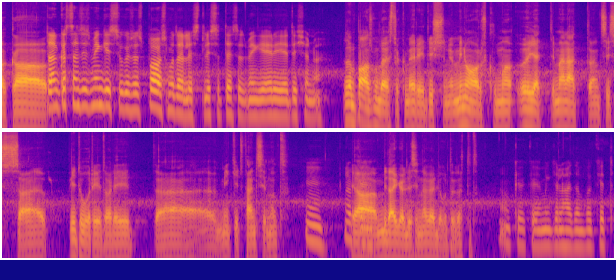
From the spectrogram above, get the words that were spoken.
aga. ta on, kas ta on siis mingisugusest baasmudelist lihtsalt tehtud mingi eri edition või? Need on baasmudelist rohkem eri-edition ja minu arust, kui ma õieti mäletan, siis äh, pidurid olid äh, mingid fancy mad mm, okay. ja midagi oli sinna veel juurde tehtud. okei okay,, okei okay,, mingi lahedam pakett.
